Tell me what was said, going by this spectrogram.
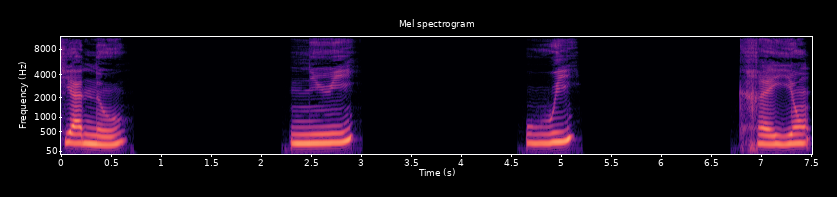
piano, nuit, oui, crayon.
